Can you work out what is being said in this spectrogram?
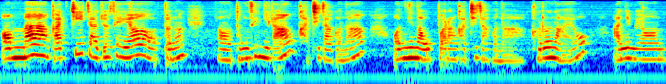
엄마 같이 자주세요 또는 어, 동생이랑 같이 자거나 언니나 오빠랑 같이 자거나 그러나요? 아니면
